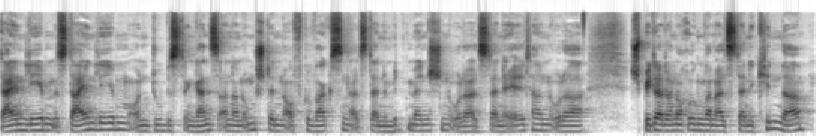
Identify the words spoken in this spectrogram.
dein Leben ist dein Leben und du bist in ganz anderen Umständen aufgewachsen als deine Mitmenschen oder als deine Eltern oder später dann auch irgendwann als deine Kinder.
